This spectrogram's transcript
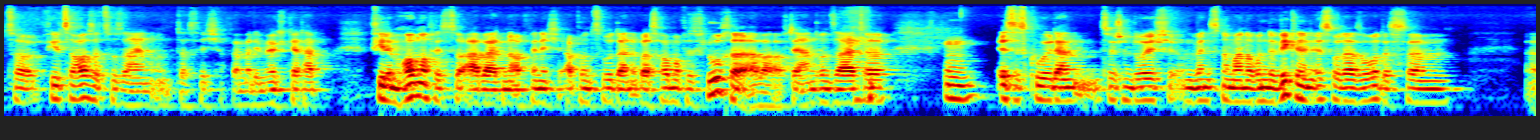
zu, viel zu Hause zu sein und dass ich, wenn man die Möglichkeit hat, viel im Homeoffice zu arbeiten, auch wenn ich ab und zu dann über das Homeoffice fluche, aber auf der anderen Seite mhm. ist es cool dann zwischendurch und wenn es nochmal eine Runde wickeln ist oder so, das ähm, äh,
